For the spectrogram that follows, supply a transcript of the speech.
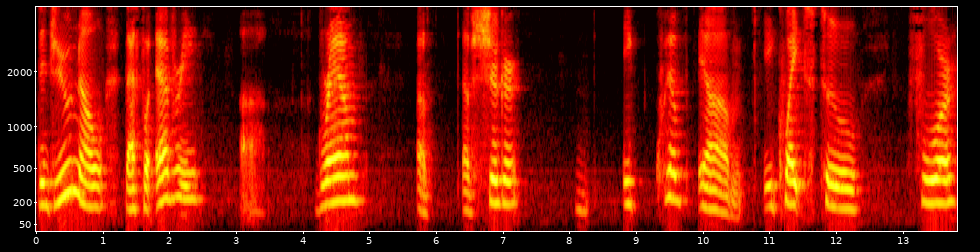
Did you know that for every uh, gram of of sugar equi- um, equates to four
